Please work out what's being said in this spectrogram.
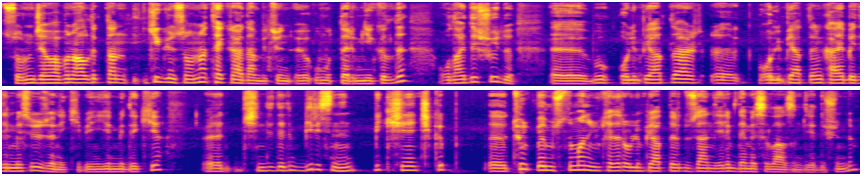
sorunun cevabını aldıktan iki gün sonra tekrardan bütün e, umutlarım yıkıldı. Olay da şuydu. E, bu olimpiyatlar e, olimpiyatların kaybedilmesi üzerine 2020'deki e, şimdi dedim birisinin bir kişinin çıkıp e, Türk ve Müslüman ülkeler olimpiyatları düzenleyelim demesi lazım diye düşündüm.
